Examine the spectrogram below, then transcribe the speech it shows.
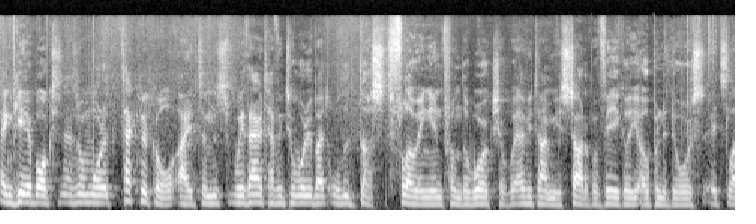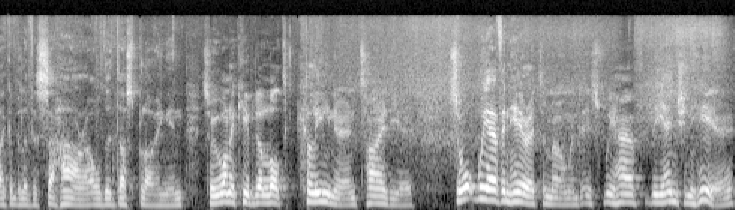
and gearboxes and some more technical items without having to worry about all the dust flowing in from the workshop. Where Every time you start up a vehicle, you open the doors, it's like a bit of a Sahara, all the dust blowing in. So we want to keep it a lot cleaner and tidier. So what we have in here at the moment is we have the engine here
